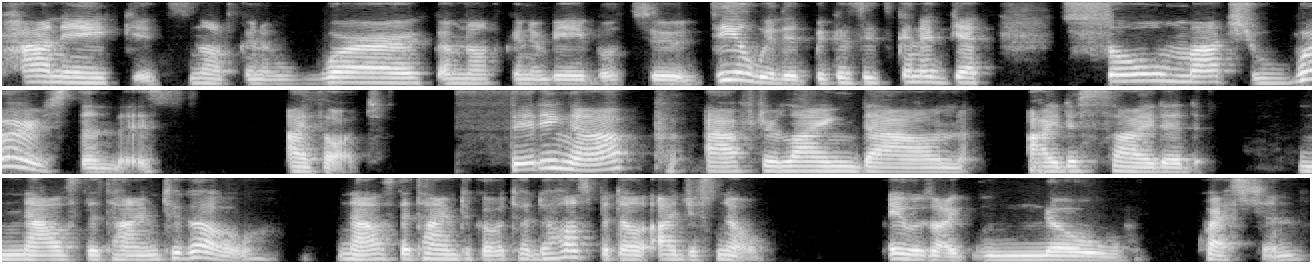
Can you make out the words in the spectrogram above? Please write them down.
panic. It's not going to work. I'm not going to be able to deal with it because it's going to get so much worse than this i thought. Sitting up after lying down I decided now's the time to go. Now's the time to go to the hospital. I just know. It was like no question.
